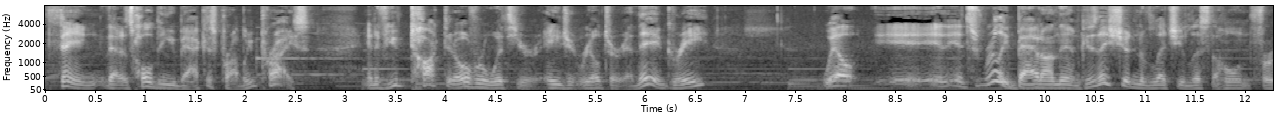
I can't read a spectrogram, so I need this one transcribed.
thing that is holding you back is probably price. And if you've talked it over with your agent realtor and they agree, well, it's really bad on them because they shouldn't have let you list the home for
